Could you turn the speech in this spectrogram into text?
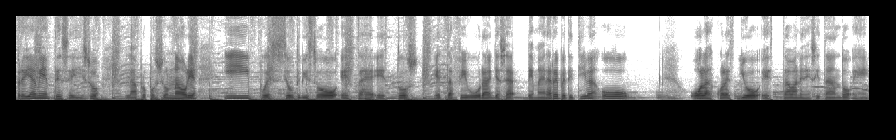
previamente se hizo la proporción áurea y pues se utilizó esta, estos, esta figura ya sea de manera repetitiva o, o las cuales yo estaba necesitando en,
